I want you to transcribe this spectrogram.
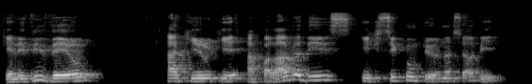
Que ele viveu aquilo que a palavra diz e que se cumpriu na sua vida.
